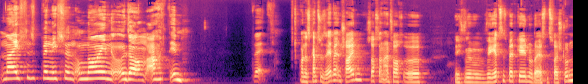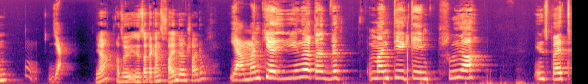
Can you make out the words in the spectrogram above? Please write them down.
meistens bin ich schon um neun oder um acht im Bett. Und das kannst du selber entscheiden. Sagst dann einfach, äh, ich will, will jetzt ins Bett gehen oder erst in zwei Stunden. Ja. Ja? Also ihr seid da ganz frei in der Entscheidung? Ja, manche Jüngere, manche gehen früher ins Bett.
